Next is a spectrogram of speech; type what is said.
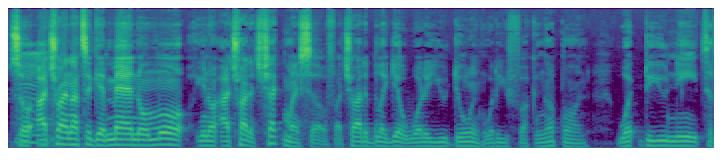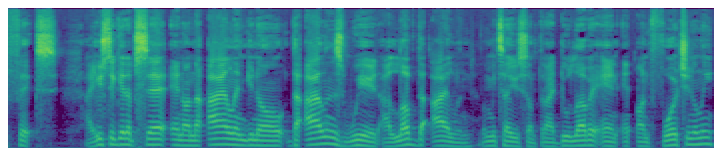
So I mm. try not to get mad no more. You know, I try to check myself. I try to be like, yo, what are you doing? What are you fucking up on? What do you need to fix? I used to get upset, and on the island, you know, the island is weird. I love the island. Let me tell you something. I do love it, and, and unfortunately,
